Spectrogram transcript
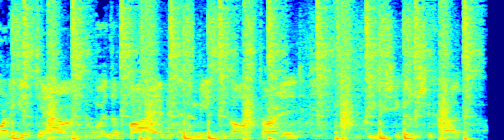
Want to get down to where the vibe and the music all started, you should go to Chicago.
